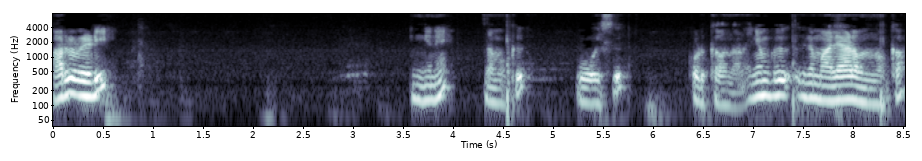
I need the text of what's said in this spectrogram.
are you ready ഇങ്ങനെ നമുക്ക് വോയിസ് കൊടുക്കാവുന്നതാണ്. ഇനി നമുക്ക് ഇതിന്റെ മലയാളം ഒന്ന് നോക്കാം.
